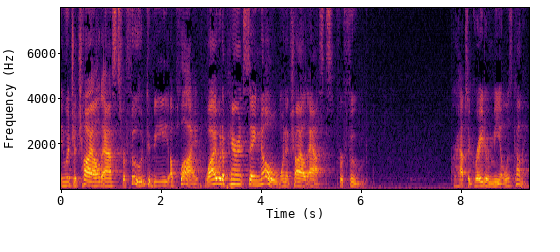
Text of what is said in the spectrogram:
in which a child asks for food could be applied. Why would a parent say no when a child asks for food? Perhaps a greater meal is coming.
